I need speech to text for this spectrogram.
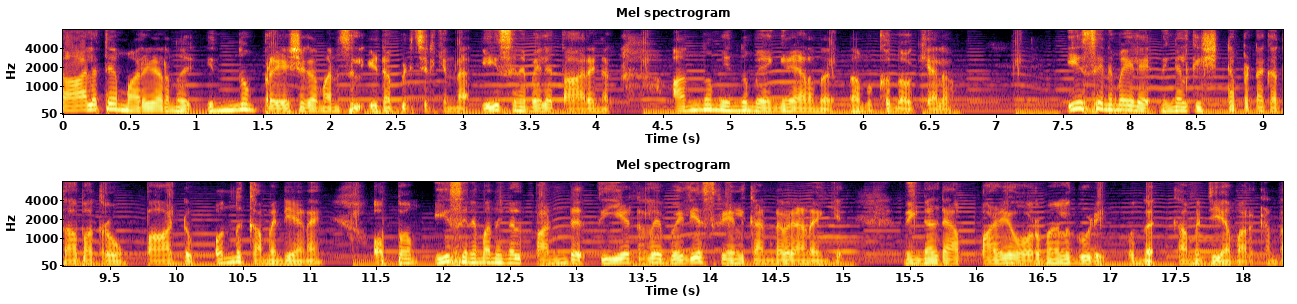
കാലത്തെ മറികടന്ന് ഇന്നും പ്രേക്ഷക മനസ്സിൽ ഇടം പിടിച്ചിരിക്കുന്ന ഈ സിനിമയിലെ താരങ്ങൾ അന്നും ഇന്നും എങ്ങനെയാണെന്ന് നമുക്ക് നോക്കിയാലോ. ഈ സിനിമയിലെ നിങ്ങൾക്ക് ഇഷ്ടപ്പെട്ട കഥാപാത്രവും പാട്ടും ഒന്ന് കമന്റ് ചെയ്യണേ. ഒപ്പം ഈ സിനിമ നിങ്ങൾ പണ്ട് തിയേറ്ററിലെ വലിയ സ്ക്രീനിൽ കണ്ടവരാണെങ്കിൽ നിങ്ങളുടെ ആ പഴയ ഓർമ്മകളും കൂടി ഒന്ന് കമന്റ് ചെയ്യാൻ മറക്കണ്ട.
